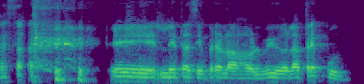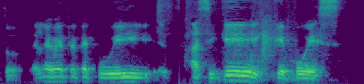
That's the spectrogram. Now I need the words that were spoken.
esa eh, letra siempre las la tres puntos, LGBTQI. Así que, que pues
